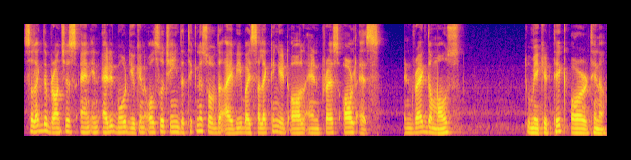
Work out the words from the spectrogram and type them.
Select the branches and in edit mode you can also change the thickness of the ivy by selecting it all and press alt S and drag the mouse to make it thick or thinner.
